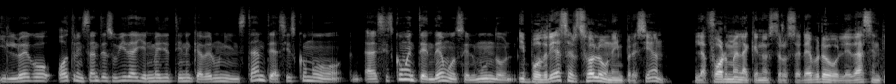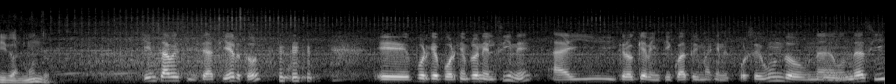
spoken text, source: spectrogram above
y luego otro instante de su vida y en medio tiene que haber un instante. Así es como, así es como entendemos el mundo. Y podría ser solo una impresión, la forma en la que nuestro cerebro le da sentido al mundo. ¿Quién sabe si sea cierto? eh, porque, por ejemplo, en el cine hay creo que 24 imágenes por segundo, una onda así.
